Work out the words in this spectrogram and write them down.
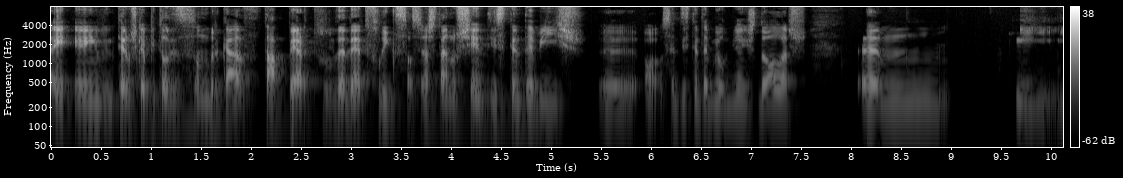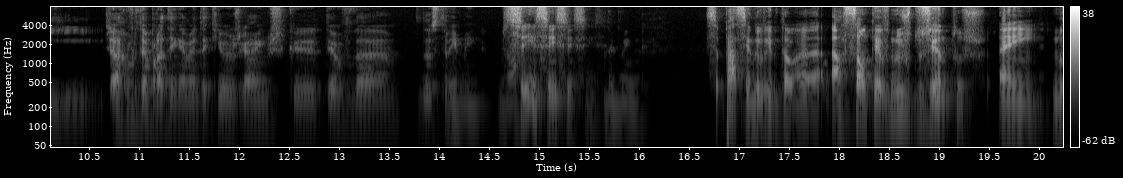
em, em, termos de capitalização de mercado, está perto da Netflix, ou seja, está nos 170 bis, uh, 170 mil milhões de dólares. Um, e, Já reverteu praticamente aqui os ganhos que teve da, do streaming. Não? Sim, sim, sim. sim. Streaming. Pá, sem dúvida. Então, a, ação teve nos 200, em, no,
